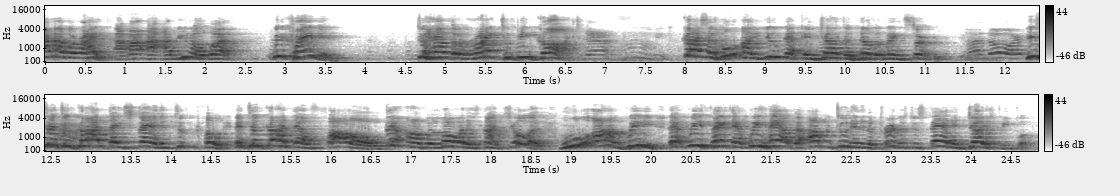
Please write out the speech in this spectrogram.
I, have a right. I, I, I, you know what? We're claiming to have the right to be God. God said, who are you that can judge another man's servant? He said, to God they stand, and to, oh, and to God they'll fall. They are the Lord is not yours. Who are we that we think that we have the opportunity and the privilege to stand and judge people?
